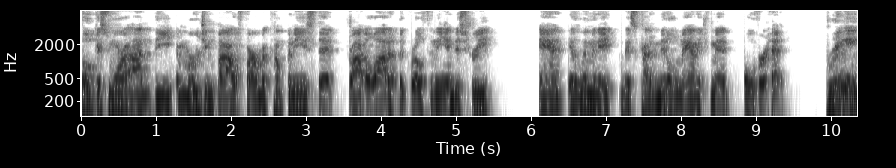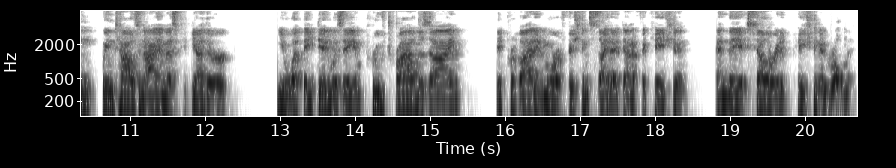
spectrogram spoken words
focus more on the emerging biopharma companies that drive a lot of the growth in the industry, and eliminate this kind of middle management overhead. Bringing Quintiles and IMS together, you know, what they did was they improved trial design, they provided more efficient site identification and they accelerated patient enrollment.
